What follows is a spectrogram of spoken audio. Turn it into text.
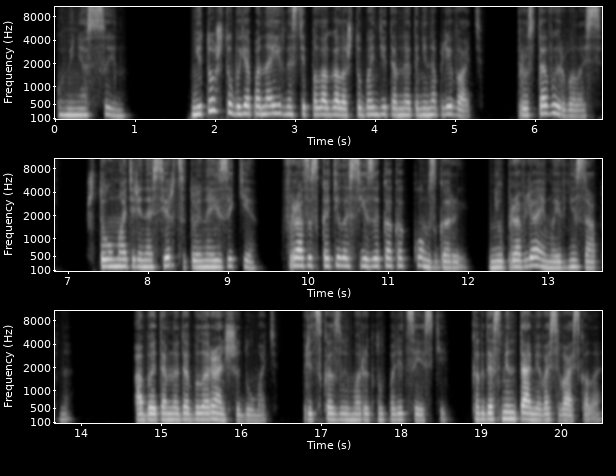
«У меня сын». Не то, чтобы я по наивности полагала, что бандитам на это не наплевать. Просто вырвалась. Что у матери на сердце, то и на языке. Фраза скатилась с языка, как ком с горы, неуправляемо и внезапно. «Об этом надо было раньше думать», — предсказуемо рыкнул полицейский когда с ментами вась-васькала.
